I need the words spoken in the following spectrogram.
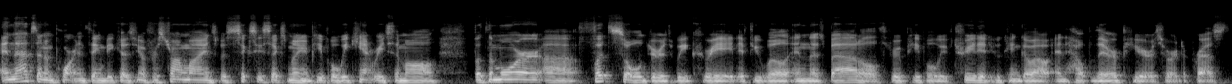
And that's an important thing because, you know, for Strong Minds, with 66 million people, we can't reach them all. But the more uh, foot soldiers we create, if you will, in this battle through people we've treated who can go out and help their peers who are depressed,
